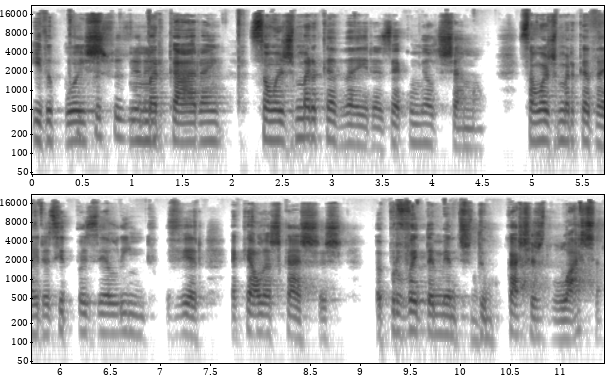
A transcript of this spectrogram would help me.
e depois, depois marcarem. São as marcadeiras, é como eles chamam são as marcadeiras e depois é lindo ver aquelas caixas, aproveitamentos de caixas de bolacha,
